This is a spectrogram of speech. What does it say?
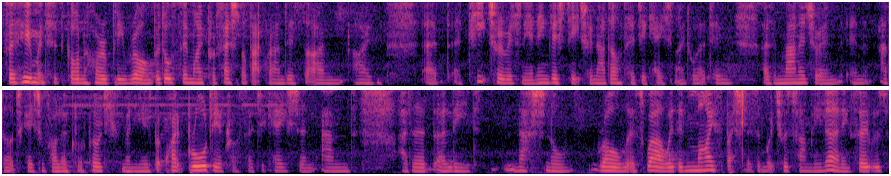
for whom it had gone horribly wrong, but also my professional background is I'm, I'm a, a, teacher originally, an English teacher in adult education. I'd worked in as a manager in, in adult education for our local authority for many years, but quite broadly across education, and had a, a lead national role as well within my specialism, which was family learning. So it was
